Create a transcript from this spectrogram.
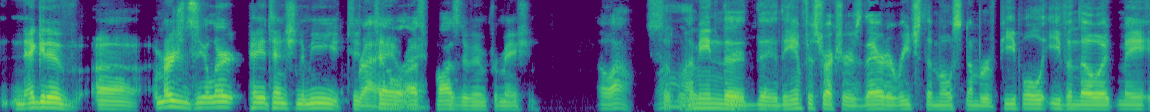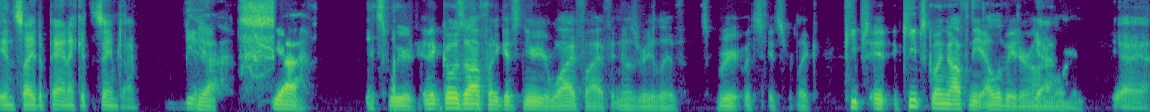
negative uh emergency alert, pay attention to me to Right, tell us positive information. Oh, wow. So, Well, I mean, the, the, the infrastructure is there to reach the most number of people, even though it may incite a panic at the same time. yeah. Yeah. Yeah. It's weird. And it goes off when it gets near your Wi-Fi if it knows where you live. It's weird. It's it's like keeps it, it keeps going off in the elevator on Yeah. morning. Yeah, yeah.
